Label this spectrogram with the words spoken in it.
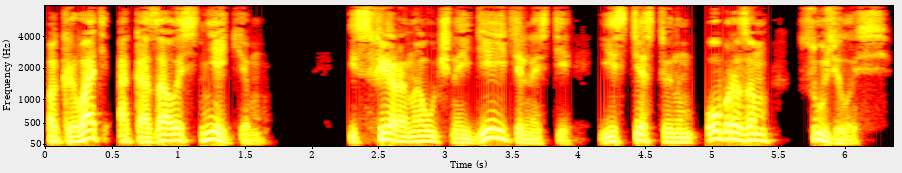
покрывать оказалось неким, и сфера научной деятельности естественным образом сузилась.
